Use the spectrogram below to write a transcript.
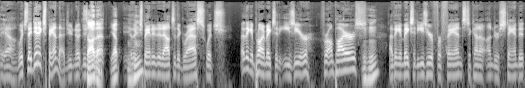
Yeah, which they did expand that. You know? Did Saw you know that. that. Yep. Yeah, they mm-hmm. expanded it out to the grass, which I think it probably makes it easier for umpires. Mm-hmm. I think it makes it easier for fans to kind of understand it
